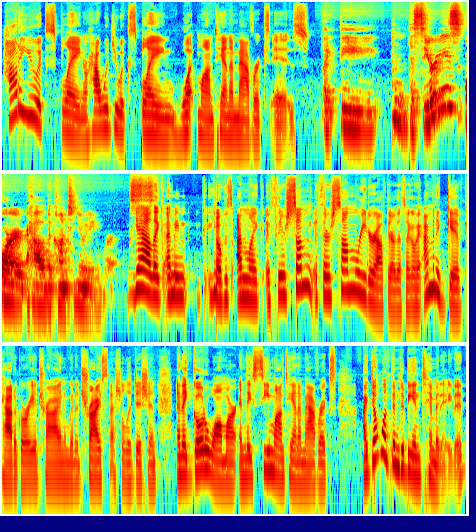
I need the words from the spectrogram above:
how do you explain, or how would you explain what Montana Mavericks is? Like the the series or how the continuity works? Yeah, like I mean, you know, because I'm like, if there's some if there's some reader out there that's like, okay, I'm gonna give category a try and I'm gonna try special edition, and they go to Walmart and they see Montana Mavericks, I don't want them to be intimidated,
